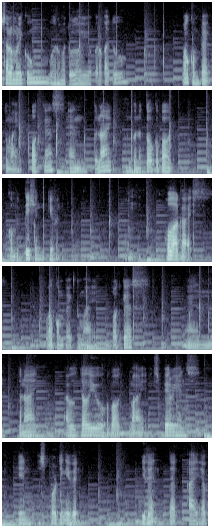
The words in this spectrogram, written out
Assalamualaikum warahmatullahi wabarakatuh. Welcome back to my podcast, and tonight I'm gonna talk about competition event. And hola guys, welcome back to my podcast. And tonight I will tell you about my experience in a sporting event, event that I have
